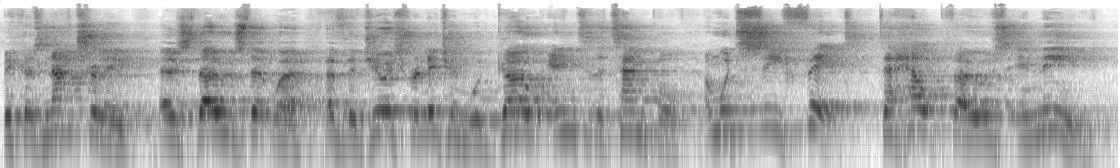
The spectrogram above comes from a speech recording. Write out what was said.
Because naturally, as those that were of the Jewish religion would go into the temple and would see fit to help those in need.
